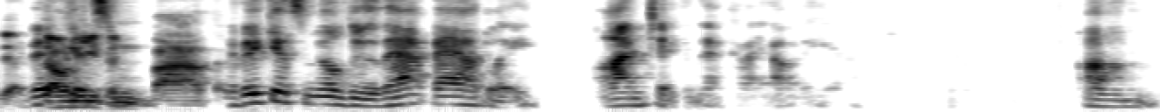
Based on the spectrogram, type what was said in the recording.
Don't gets- even bother. If it gets mildew that badly, I'm taking that guy out of here. Um,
